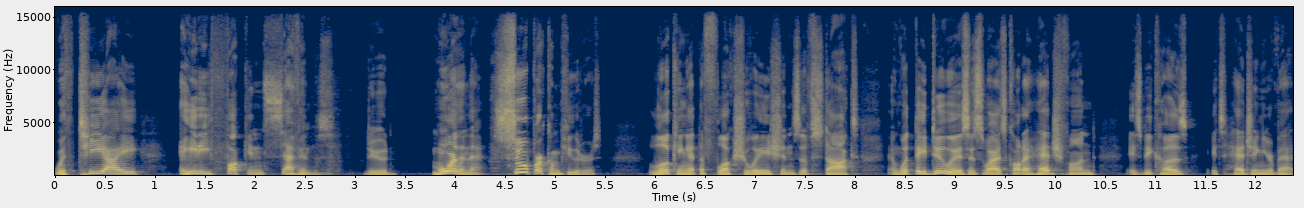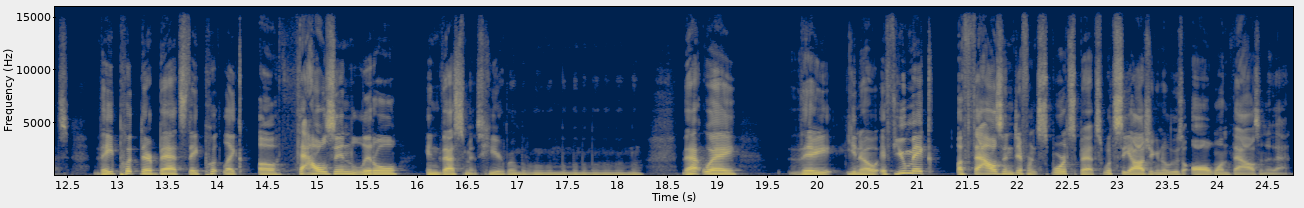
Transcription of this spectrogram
with TI 80 fucking sevens, dude. More than that. Supercomputers. looking at the fluctuations of stocks. And what they do is, this is why it's called a hedge fund, is because it's hedging your bets. They put their bets, they put like a thousand little investments here. That way, they, you know, if you make a thousand different sports bets, what's the odds you're going to lose all 1,000 of that?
